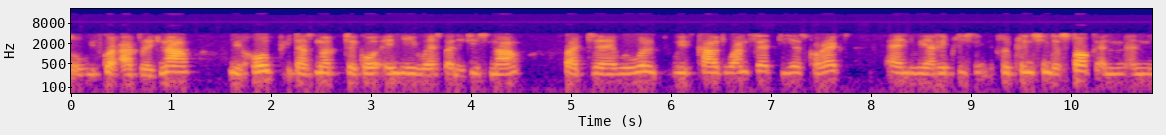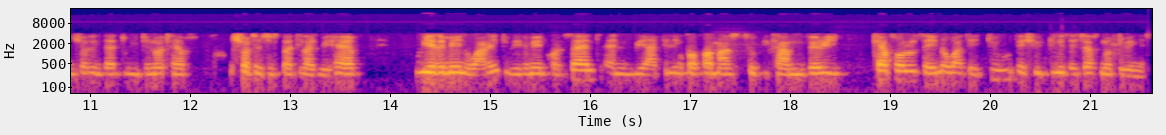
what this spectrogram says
so we've got outbreak now. We hope it does not go any worse than it is now. But uh, we will. We've count one third. Yes, correct. And we are replenishing, the stock and, and ensuring that we do not have shortages that like we have. We remain worried. We remain concerned, and we are appealing for farmers to become very careful. They know what they do. They should do. it. They're just not doing it.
